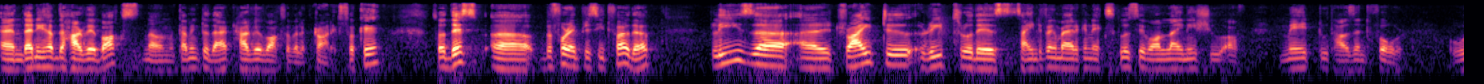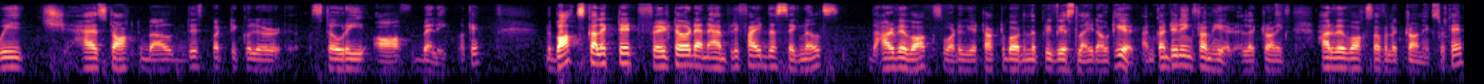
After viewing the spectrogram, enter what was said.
and then you have the Harvey box. Now, I am coming to that Harvey box of electronics. Okay. So, this uh, before I proceed further, please uh, uh, try to read through this Scientific American exclusive online issue of May 2004, which has talked about this particular story of belly. Okay. The box collected, filtered and amplified the signals the Harvey box what we had talked about in the previous slide out here. I am continuing from here electronics Harvey box of electronics. Okay.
